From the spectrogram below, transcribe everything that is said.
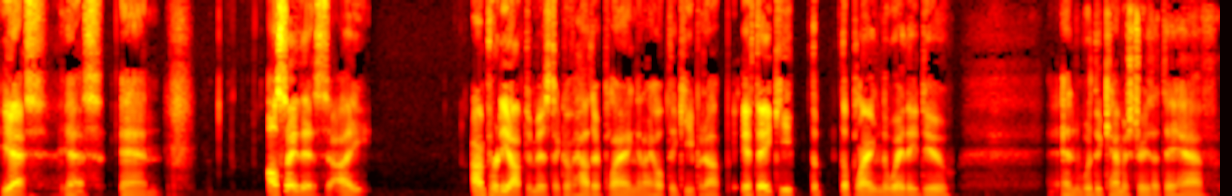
Yes, yes, and I'll say this: I, I'm pretty optimistic of how they're playing, and I hope they keep it up. If they keep the the playing the way they do, and with the chemistry that they have,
